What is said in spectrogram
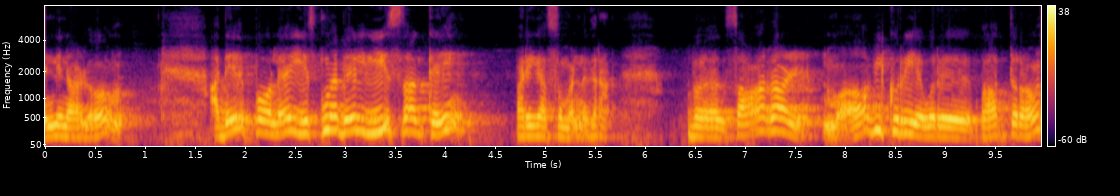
எண்ணினாலோ அதே போல் இஸ்மபேல் ஈசாக்கை பரிகாசம் பண்ணுகிறான். இப்போ சாராள் ஆவிக்குரிய ஒரு பாத்திரம்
